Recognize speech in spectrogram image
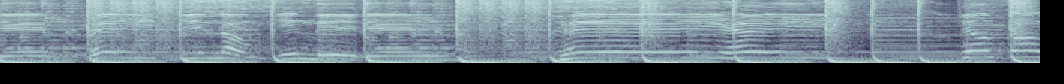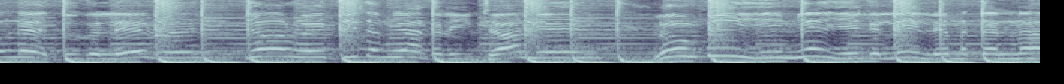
တယ် Hey ပြင်းတော့ပြင်းနေတယ် Hey hey ပြောင်းကောင်း တဲ့သူကလေးတွေပြောရကြည့်သမျှတတိထားနေလွန်ပြီးရင်မျက်ရည်ကလေးလည်းမတနာ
